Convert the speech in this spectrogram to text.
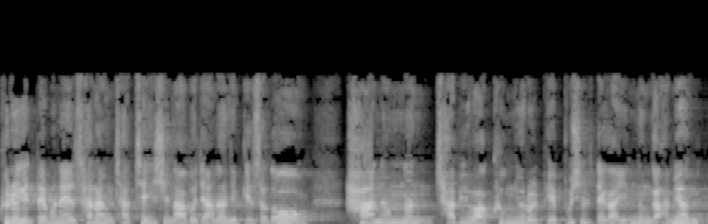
그러기 때문에 사랑 자체이신 아버지 하나님께서도 한없는 자비와 긍휼을 베푸실 때가 있는가 하면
